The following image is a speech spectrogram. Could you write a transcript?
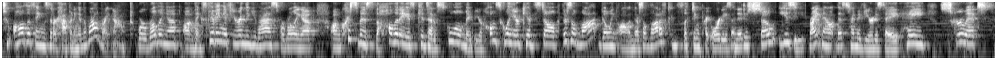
to all the things that are happening in the world right now. We're rolling up on Thanksgiving if you're in the US, we're rolling up on Christmas, the holidays, kids out of school, maybe you're homeschooling your kids still. There's a lot going on. There's a lot of conflicting priorities. And it is so easy right now at this time of year to say, hey, screw it.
